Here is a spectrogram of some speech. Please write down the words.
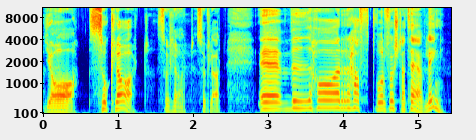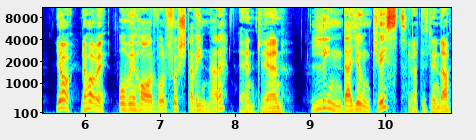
Ja, såklart, såklart, såklart. Eh, vi har haft vår första tävling Ja, det har vi. och vi har vår första vinnare. Äntligen. Linda Ljungqvist Grattis Linda.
